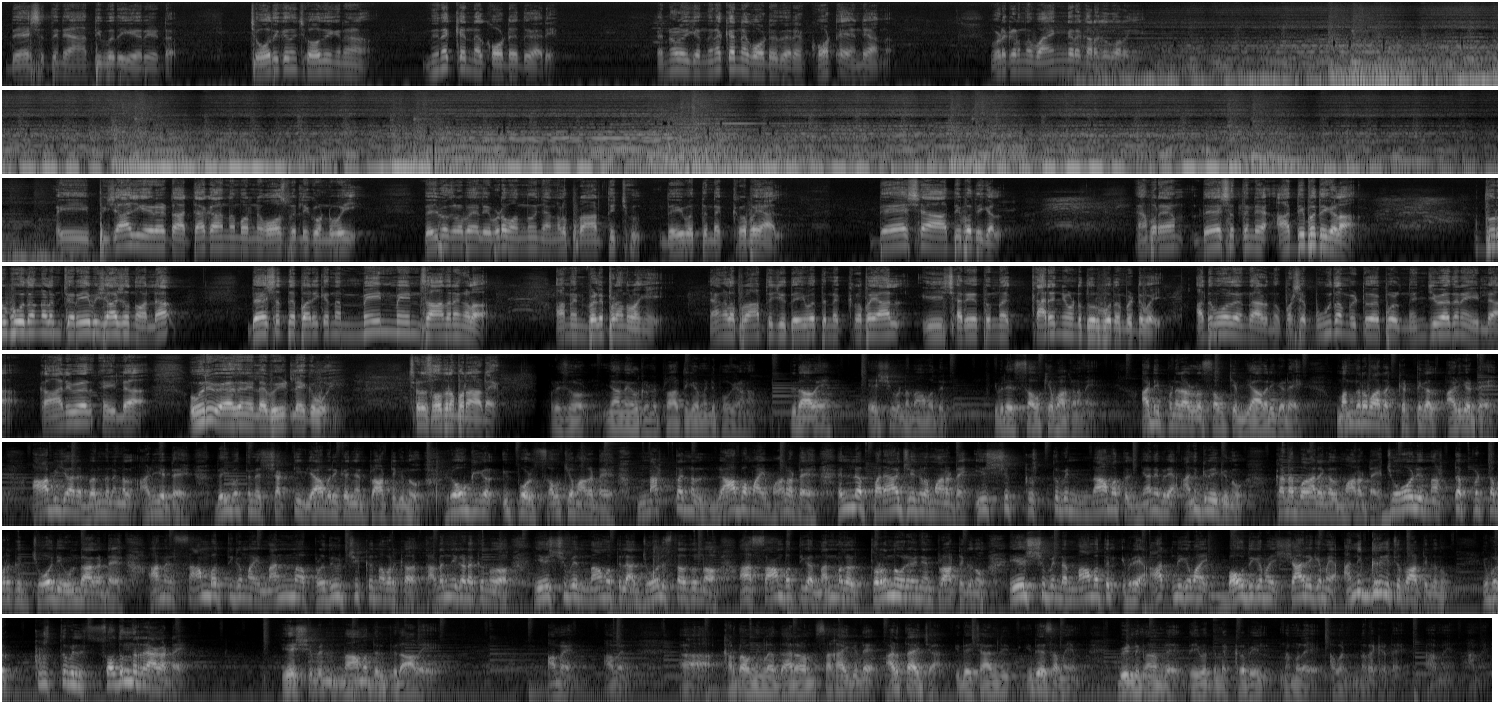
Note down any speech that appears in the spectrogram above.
ദേശത്തിന്റെ ആധിപതി കയറിയിട്ട് ചോദിക്കുന്ന ചോദ്യം ഇങ്ങനെ നിനക്കെന്നെ കോട്ടയത്തുകാരെ? എന്നോട് ചോദിക്കാം നിനക്കെന്നെ കോട്ടയത്തുകാരെ? കോട്ടയം എന്റെ ആണ് ഇവിടെ കിടന്ന് ഭയങ്കര കറക്ക കുറങ്ങി ഈ പിശാജ് കയറിയിട്ട് അറ്റാക്കാന്നും പറഞ്ഞ് ഹോസ്പിറ്റലിൽ കൊണ്ടുപോയി. ദൈവകൃപയാൽ ഇവിടെ വന്നു? ഞങ്ങൾ പ്രാർത്ഥിച്ചു ദൈവത്തിന്റെ കൃപയാൽ. ദേശാധിപതികൾ. ഞാൻ പറയാം ദേശത്തിന്റെ അധിപതികളാണ് ദുർഭൂതങ്ങളും ചെറിയ വിശാസമൊന്നുമല്ല ദേശത്തെ ഭരിക്കുന്ന മെയിൻ മെയിൻ സാധനങ്ങൾ അമ്മൻ വെളിപ്പെടാൻ തുടങ്ങി. ഞങ്ങൾ പ്രാർത്ഥിച്ചു ദൈവത്തിന്റെ കൃപയാൽ ഈ ശരീരത്തിൽ നിന്ന് കരഞ്ഞുകൊണ്ട് ദുർഭൂതം വിട്ടുപോയി. അതുപോലെ എന്തായിരുന്നു? പക്ഷെ ഭൂതം വിട്ടുപോയപ്പോൾ നെഞ്ചുവേദനയില്ല കാലുവേദനയില്ല ഒരു വേദനയില്ല വീട്ടിലേക്ക് പോയി. സ്വതന്ത്രം പറഞ്ഞാട്ടെ Praise ഞാൻ നിങ്ങൾക്ക് വേണ്ടി പ്രാർത്ഥിക്കാൻ വേണ്ടി പോവുകയാണ്. പിതാവേ യേശുവിന്റെ നാമത്തിൽ ഇവരെ സൗഖ്യമാക്കണമേ. അടിപ്പിണരാളുള്ള സൗഖ്യം വ്യാപരിക്കട്ടെ. മന്ത്രവാദ കെട്ടുകൾ അഴിയട്ടെ. ആഭിചാര ബന്ധനങ്ങൾ അഴിയട്ടെ ദൈവത്തിന്റെ ശക്തി വ്യാപരിക്കാൻ ഞാൻ പ്രാർത്ഥിക്കുന്നു. രോഗികൾ ഇപ്പോൾ സൗഖ്യമാകട്ടെ. നഷ്ടങ്ങൾ ലാഭമായി മാറട്ടെ. എല്ലാ പരാജയങ്ങളും മാറട്ടെ. യേശു ക്രിസ്തുവിൻ നാമത്തിൽ ഞാനിവരെ അനുഗ്രഹിക്കുന്നു. കടഭാരങ്ങൾ മാറട്ടെ. ജോലി നഷ്ടപ്പെട്ടവർക്ക് ജോലി ഉണ്ടാകട്ടെ. ആമേൽ സാമ്പത്തികമായി നന്മ പ്രതീക്ഷിക്കുന്നവർക്ക് തടഞ്ഞു കിടക്കുന്നത് യേശുവിൻ നാമത്തിൽ ആ ജോലി സ്ഥലത്തു നിന്ന് ആ സാമ്പത്തിക നന്മകൾ തുറന്നു വരെ ഞാൻ പ്രാർത്ഥിക്കുന്നു. യേശുവിന്റെ നാമത്തിൽ ഇവരെ ആത്മീകമായി ഭൗതികമായി ശാരീരികമായി അനുഗ്രഹിച്ച് പ്രാർത്ഥിക്കുന്നു. ഇവർ ക്രിസ്തുവിൽ സ്വതന്ത്രരാകട്ടെ. യേശുവിൻ നാമത്തിൽ പിതാവേ. അമേൻ അമേൻ കർത്താവ് നിങ്ങളെ ധാരാളം സഹായിക്കട്ടെ. അടുത്ത ആഴ്ച ഇതേ ചാനലിൽ ഇതേ സമയം വീണ്ടും കാണുമ്പോൾ ദൈവത്തിന്റെ കൃപയിൽ നമ്മളെ അവൻ നിറയ്ക്കട്ടെ. ആമേൻ ആമേൻ.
